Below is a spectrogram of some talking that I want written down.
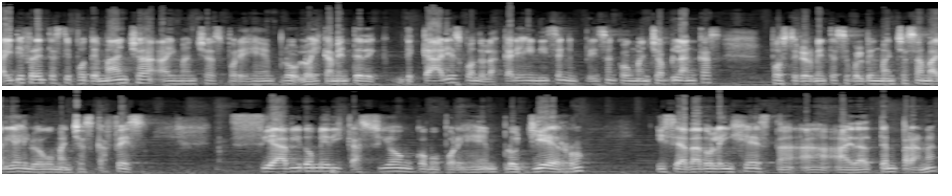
hay diferentes tipos de mancha, hay manchas, por ejemplo, lógicamente de, caries, cuando las caries inician, empiezan con manchas blancas, posteriormente se vuelven manchas amarillas y luego manchas cafés. Si ha habido medicación como por ejemplo hierro y se ha dado la ingesta a, edad temprana,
